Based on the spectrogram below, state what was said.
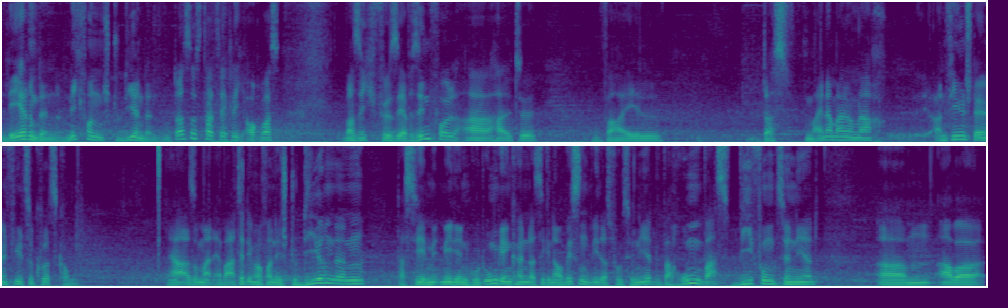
Lehrenden, nicht von Studierenden. Und das ist tatsächlich auch was, was ich für sehr sinnvoll äh, halte, weil das meiner Meinung nach an vielen Stellen viel zu kurz kommt. Ja, also man erwartet immer von den Studierenden, dass sie mit Medien gut umgehen können, dass sie genau wissen, wie das funktioniert, warum was wie funktioniert. Ähm, aber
